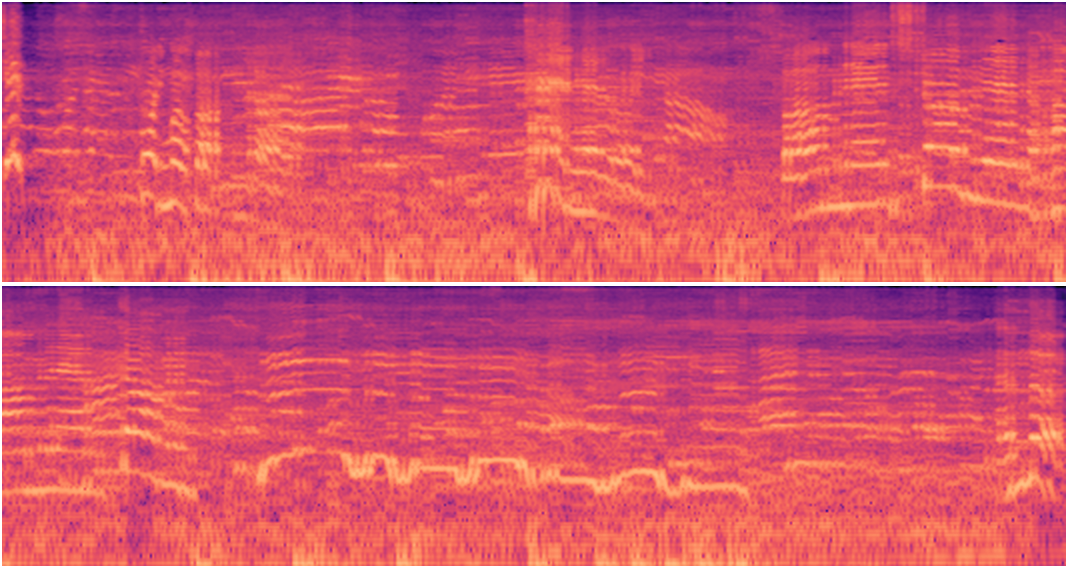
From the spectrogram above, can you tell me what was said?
Shit! 40 motherfucker. Bumming and strumming and humming and look.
